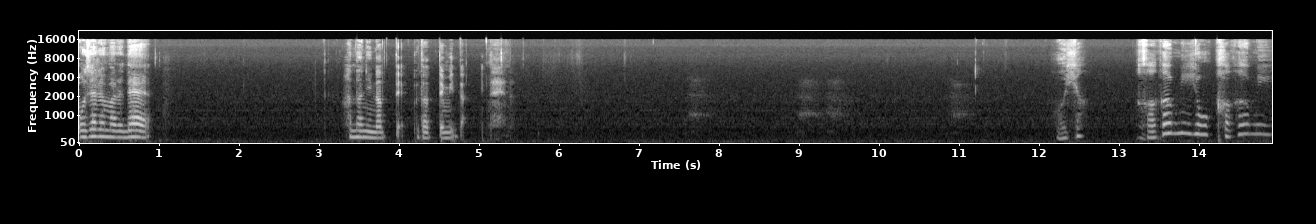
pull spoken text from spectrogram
おじゃる丸で、花になって歌ってみた、みたいな。おや、鏡よ鏡、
